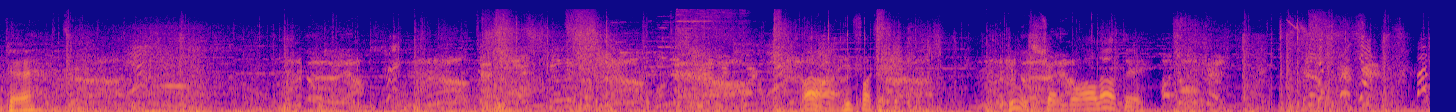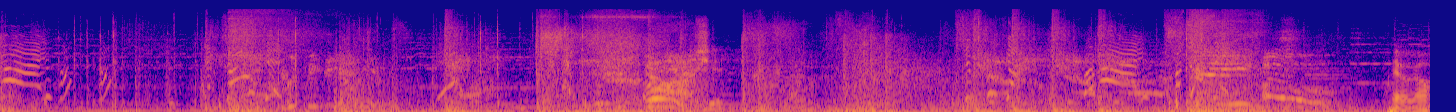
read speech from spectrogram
okay. Wow, he fucking. He was trying to go all out there. Oh shit. There we go.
